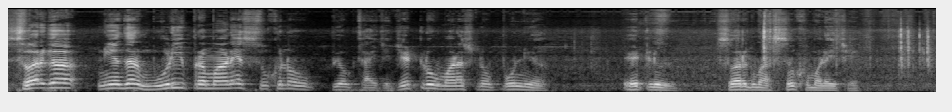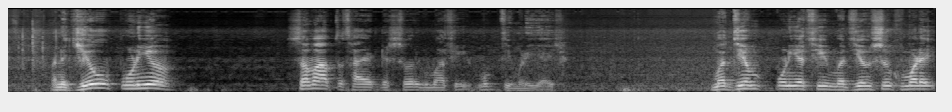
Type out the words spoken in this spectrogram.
સ્વર્ગની અંદર મૂડી પ્રમાણે સુખનો ઉપયોગ થાય છે. જેટલું માણસનું પુણ્ય, એટલું સ્વર્ગમાં સુખ મળે છે. અને જેવું પુણ્ય સમાપ્ત થાય એટલે સ્વર્ગમાંથી મુક્તિ મળી જાય છે. મધ્યમ પુણ્યથી મધ્યમ સુખ મળે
